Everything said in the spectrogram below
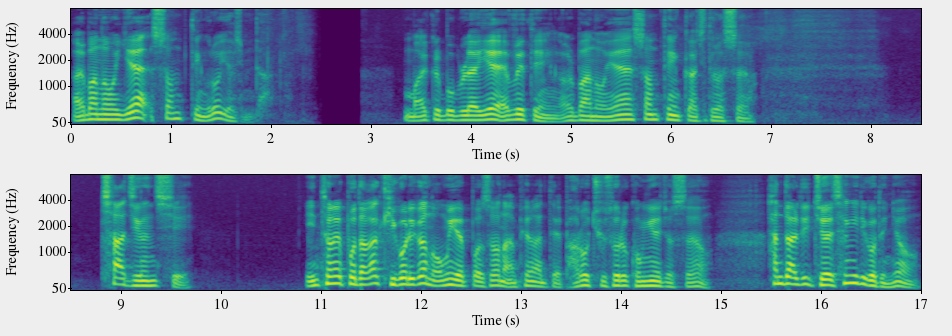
알바노의 Something으로 이어집니다. 마이클 부블레의 Everything, 알바노의 Something까지 들었어요. 차지은 씨. 인터넷 보다가 귀걸이가 너무 예뻐서 남편한테 바로 주소를 공유해 줬어요. 한 달 뒤 제 생일이거든요.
